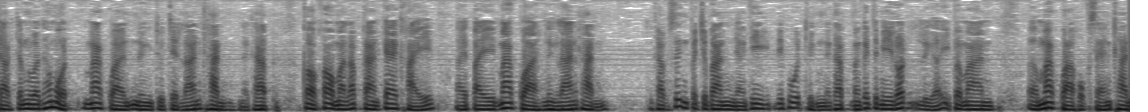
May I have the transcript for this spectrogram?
จากจำนวนทั้งหมดมากกว่า 1.7 ล้านคันนะครับ ก็เข้ามารับการแก้ไขไปไปมากกว่า 1 ล้านคันนะครับ ซึ่งปัจจุบันอย่างที่ได้พูดถึงนะครับ มันก็จะมีรถเหลืออีกประมาณมากกว่า 6 0 0 0 0 0คัน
